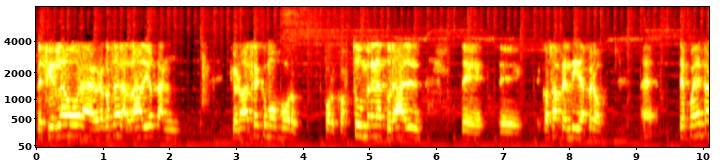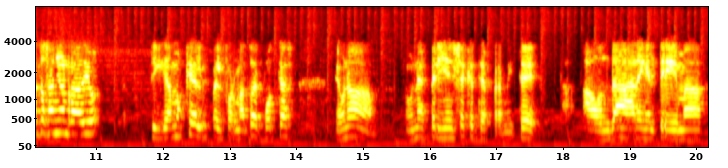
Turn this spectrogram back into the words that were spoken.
decir la hora es una cosa de la radio tan que uno hace como por, por costumbre natural de, de- de cosa aprendida, pero eh, después de tantos años en radio, digamos que el, el formato de podcast es una, una experiencia que te permite ahondar en el tema,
